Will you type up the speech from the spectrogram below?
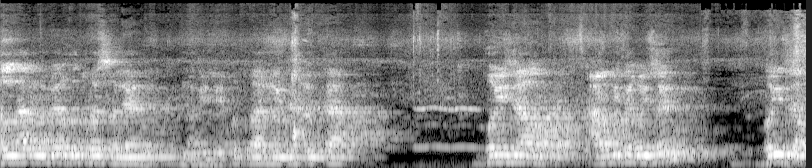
আল্লাহর নবীর খুতবা চলে। খুতবার মধ্যে একটা বই যাও আরবিতে কইছেন বই যাও।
